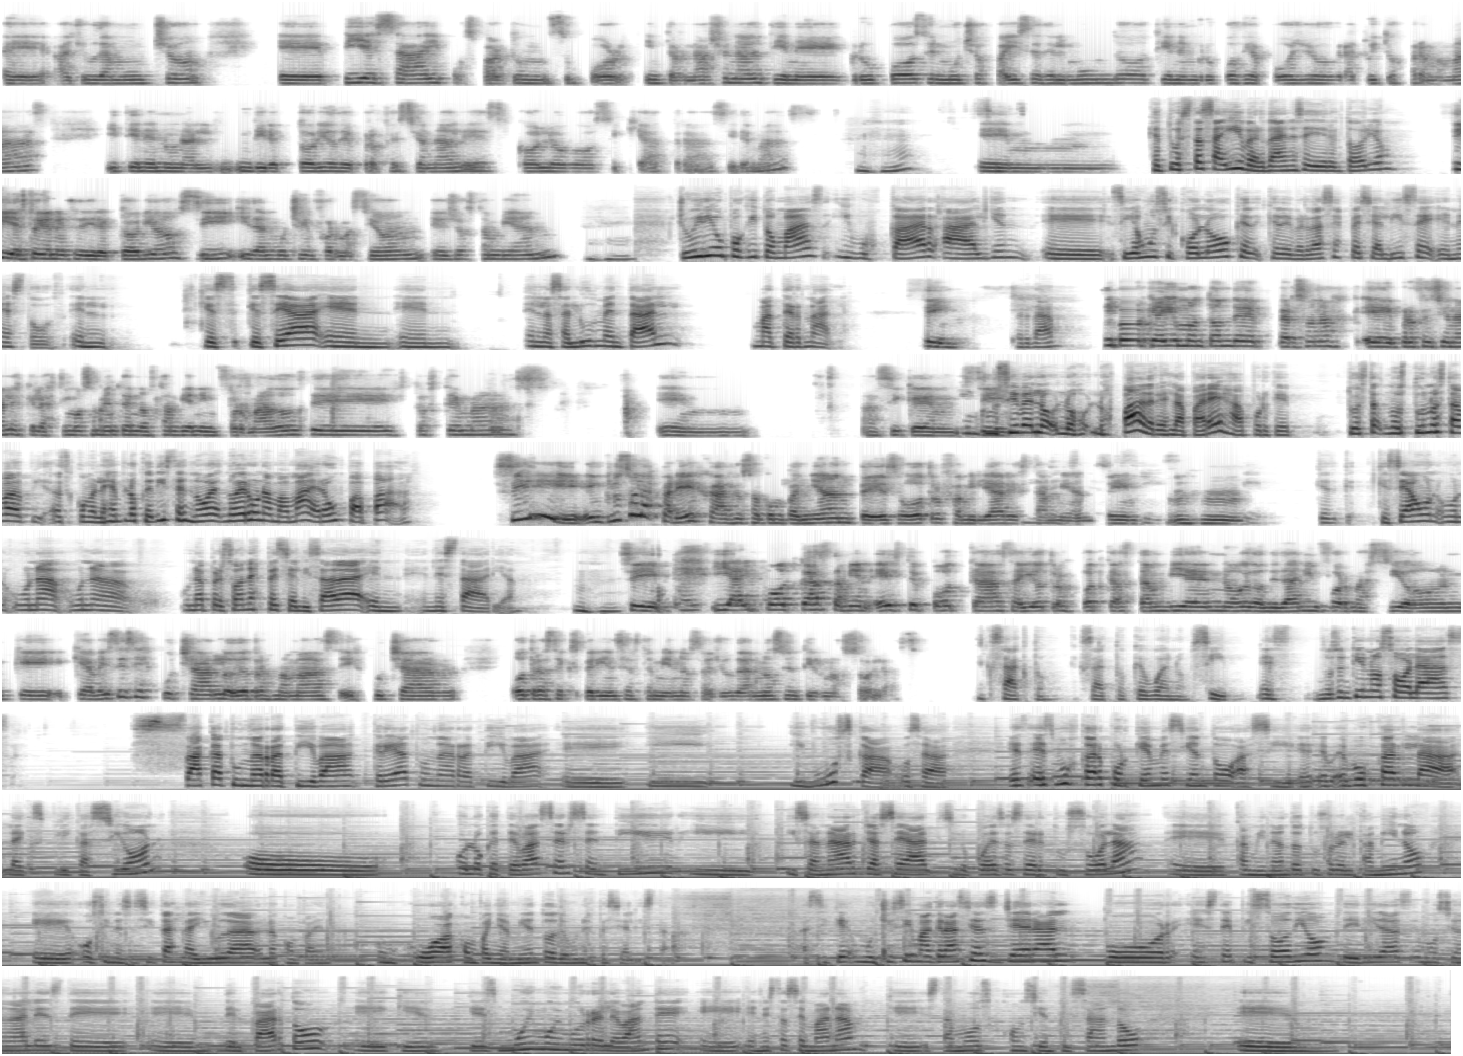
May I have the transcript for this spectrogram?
eh, ayuda mucho. Eh, PSI, Postpartum Support International, tiene grupos en muchos países del mundo, tienen grupos de apoyo gratuitos para mamás y tienen un directorio de profesionales, psicólogos, psiquiatras y demás. Em, que tú estás ahí, ¿verdad? En ese directorio. Sí, estoy en ese directorio, sí, y dan mucha información ellos también. Yo iría un poquito más y buscar a alguien, eh, si es un psicólogo que, que, de verdad se especialice en esto, en que, sea en, en, en, la salud mental maternal. Sí. ¿Verdad? Sí, porque hay un montón de personas eh, profesionales que lastimosamente no están bien informados de estos temas. Em, así que... Inclusive los padres, la pareja, porque tú, no, tú no estabas, como el ejemplo que dices, no, no era una mamá, era un papá. Sí, incluso las parejas, los acompañantes o otros familiares también, sí. que, que, sea una, una, una persona especializada en, en esta área. Sí, y hay podcasts también, este podcast, hay otros podcasts también, ¿no? Donde dan información, que, que, a veces escucharlo de otras mamás, escuchar otras experiencias también nos ayuda a no sentirnos solas. Exacto, exacto, qué bueno. Sí, es no sentirnos solas, saca tu narrativa, crea tu narrativa eh, y, y, busca, o sea, es, es, buscar por qué me siento así, es, es buscar la, la explicación o, lo que te va a hacer sentir y, sanar, ya sea si lo puedes hacer tú sola, eh, caminando tú sobre el camino, eh, o si necesitas la ayuda la o acompañamiento de un especialista. Así que muchísimas gracias Gerald por este episodio de heridas emocionales de, eh, del parto, que, es muy, muy, muy relevante en esta semana que estamos concientizando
